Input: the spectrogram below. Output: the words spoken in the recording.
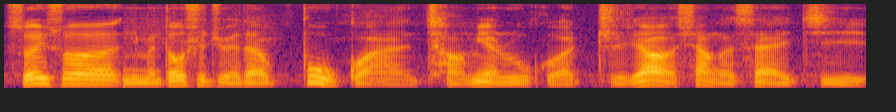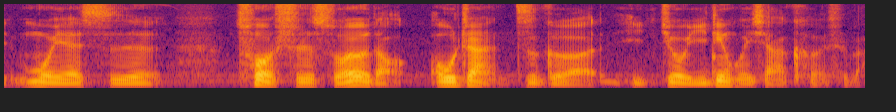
所以说，你们都是觉得不管场面如何，只要上个赛季莫耶斯错失所有的欧战资格，就一定会下课，是吧？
